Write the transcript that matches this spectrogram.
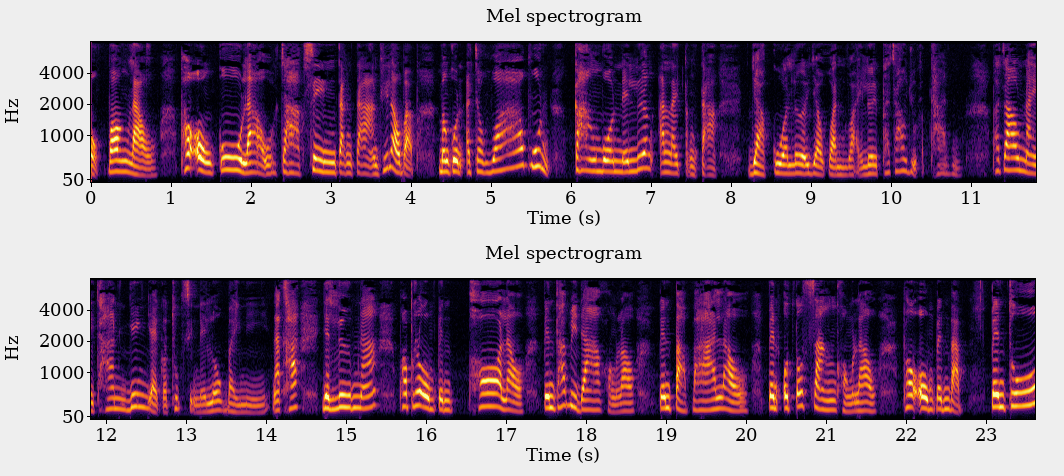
ปกป้องเรา พระองค์กู้เราจากสิ่งต่างๆ ที่เราแบบบางคนอาจจะว้าวุ่นกังวลในเรื่องอะไรต่างๆ อย่ากกลัวเลยอย่าหวั่นไหวเลย พระเจ้าอยู่กับท่าน พระเจ้าในท่านยิ่งใหญ่กว่าทุกสิ่งในโลกใบนี้นะคะ อย่าลืมนะ เพราะพระองค์เป็นพ่อเราเป็นพระบิดาของเรา เป็นป่าป้าเรา เป็นโอตโตซังของเรา พระองค์เป็นแบบเป็นทุก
